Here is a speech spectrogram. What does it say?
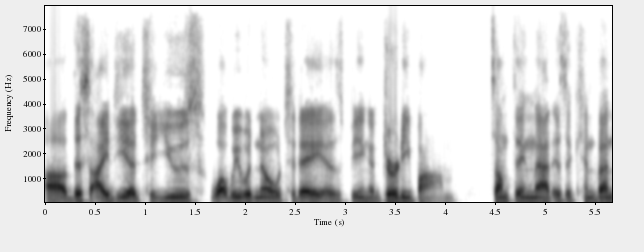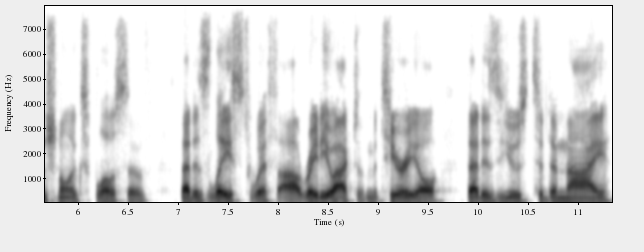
Uh, this idea to use what we would know today as being a dirty bomb, something that is a conventional explosive that is laced with uh, radioactive material that is used to deny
